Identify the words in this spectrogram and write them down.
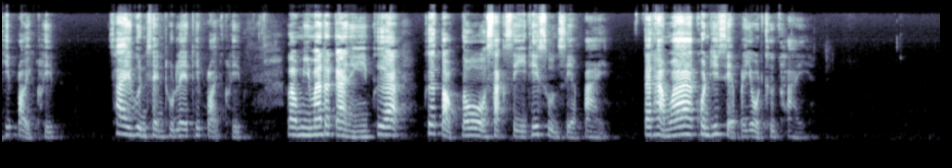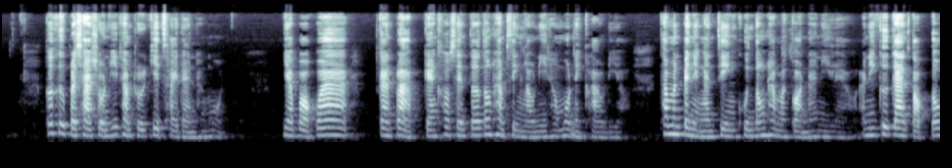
ที่ปล่อยคลิป ใช่หุนเซนทุเลศที่ปล่อยคลิป เรามีมาตรการอย่างนี้เพื่อเพื่อตอบโต้ศักดิ์ศรีที่สูญเสียไป แต่ถามว่าคนที่เสียประโยชน์คือใคร ก็คือประชาชนที่ทำธุรกิจชายแดนทั้งหมด อย่าบอกว่าการปราบแก๊ง call center ต้องทำสิ่งเหล่านี้ทั้งหมดในคราวเดียว ถ้ามันเป็นอย่างนั้นจริง คุณต้องทำมาก่อนหน้านี้แล้ว อันนี้คือการตอบโต้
